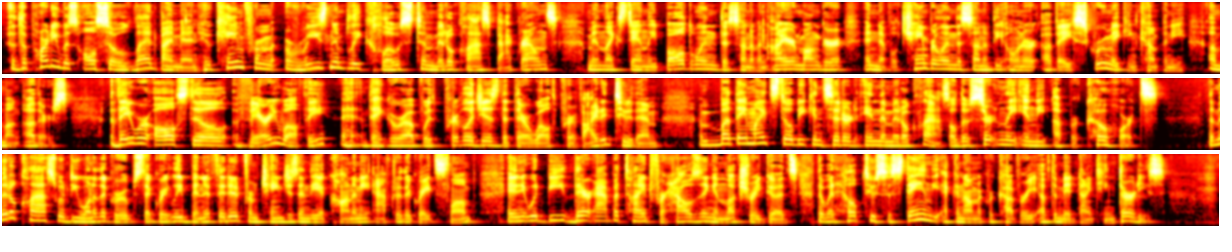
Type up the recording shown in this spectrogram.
The party was also led by men who came from reasonably close to middle class backgrounds, men like Stanley Baldwin, the son of an ironmonger, and Neville Chamberlain, the son of the owner of a screw making company, among others. They were all still very wealthy. They grew up with privileges that their wealth provided to them, but they might still be considered in the middle class, although certainly in the upper cohorts. The middle class would be one of the groups that greatly benefited from changes in the economy after the Great Slump, and it would be their appetite for housing and luxury goods that would help to sustain the economic recovery of the mid 1930s.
